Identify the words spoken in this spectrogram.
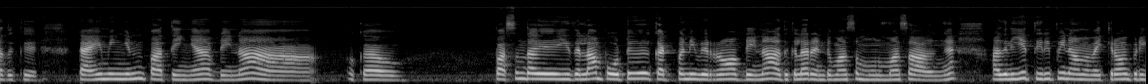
அதுக்கு டைமிங்குன்னு பார்த்தீங்க அப்படின்னா க பசுந்த இதெல்லாம் போட்டு கட் பண்ணி விடுறோம் அப்படின்னா அதுக்கெல்லாம் ரெண்டு மாதம் மூணு மாதம் ஆகுங்க. அதுலேயே திருப்பி நாம் வைக்கிறோம். இப்படி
